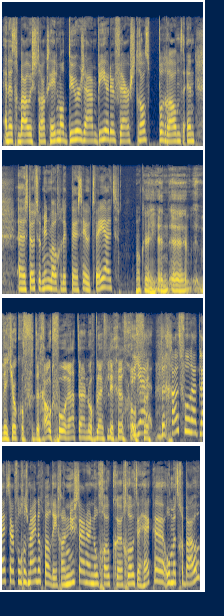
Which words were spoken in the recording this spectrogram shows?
En het gebouw is straks helemaal duurzaam, biodivers, transparant en uh, stoot zo min mogelijk uh, CO2 uit. Oké, okay. en uh, weet je ook of de goudvoorraad daar nog blijft liggen? Of, ja, de goudvoorraad blijft daar volgens mij nog wel liggen. Nu staan er nog ook uh, grote hekken om het gebouw.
